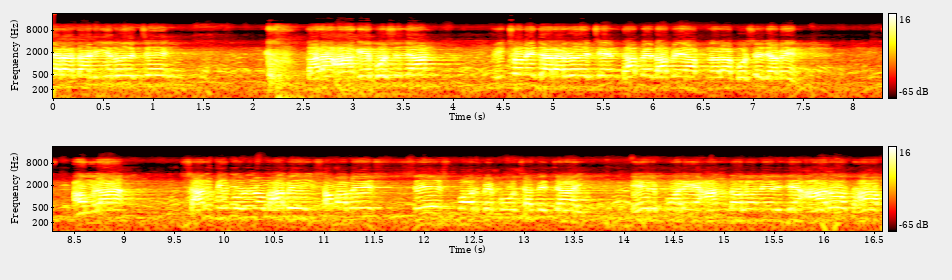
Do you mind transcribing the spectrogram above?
যারা দাঁড়িয়ে রয়েছে তারা আগে বসে যান। পিছনে যারা রয়েছেন ধাপে ধাপে আপনারা বসে যাবেন। আমরা শান্তিপূর্ণভাবে এই সমাবেশ শেষ পর্বে পৌঁছাতে চাই। এরপরে আন্দোলনের যে আরও ধাপ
